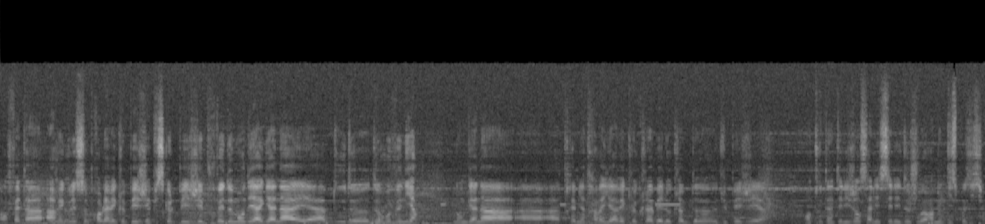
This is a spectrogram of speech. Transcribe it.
en fait, a, réglé ce problème avec le PSG puisque le PSG pouvait demander à Ghana et à Abdou de, revenir. Donc Ghana a, très bien travaillé avec le club et le club du PSG, euh, en toute intelligence, a laissé les deux joueurs à notre disposition.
